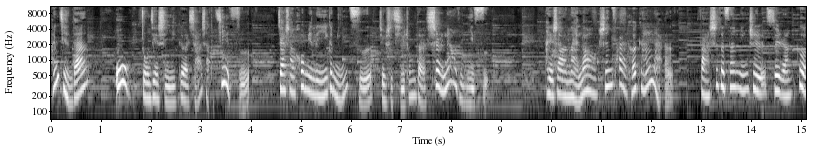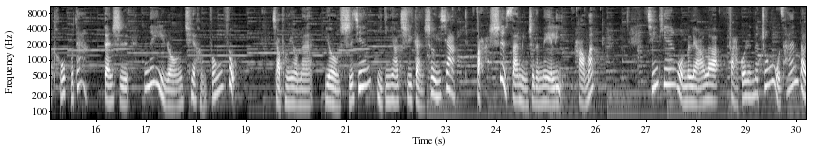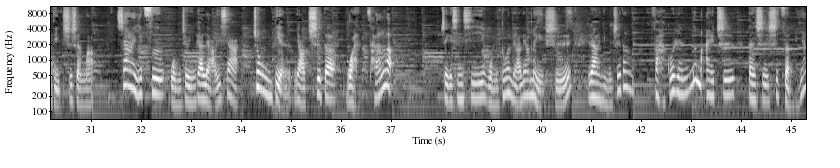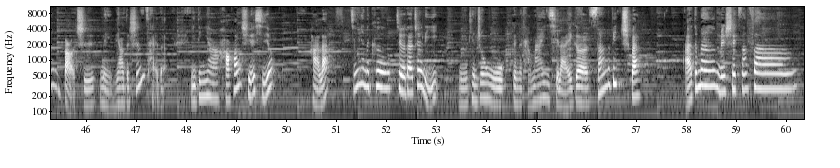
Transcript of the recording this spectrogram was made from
很简单哦，中间是一个小小的介词。加上后面的一个名词，就是其中的馅料的意思。配上奶酪、生菜和橄榄，法式的三明治虽然个头不大，但是内容却很丰富。小朋友们有时间一定要去感受一下法式三明治的魅力，好吗？今天我们聊了法国人的中午餐到底吃什么。下一次我们就应该聊一下重点要吃的晚餐了。这个星期我们多聊聊美食，让你们知道法国人那么爱吃，但是是怎么样保持美妙的身材的。一定要好好学习哟。好了，今天的课就到这里。明天中午跟着唐妈一起来一个 sandwich 吧。阿德曼，美食上方。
